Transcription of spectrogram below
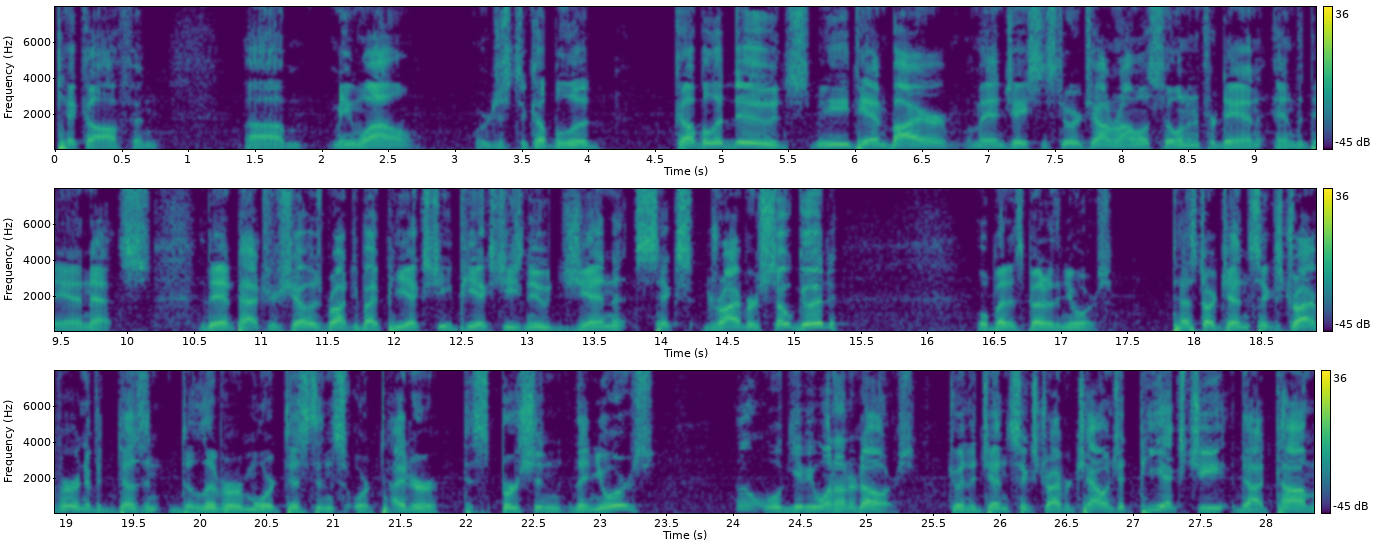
kickoff. And um, meanwhile, we're just a couple of couple of dudes. Me, Dan Beyer, my man Jason Stewart, John Ramos filling in for Dan and the Danettes. The Dan Patrick Show is brought to you by PXG. PXG's new Gen 6 driver. So good, we'll bet it's better than yours. Test our Gen 6 driver, and if it doesn't deliver more distance or tighter dispersion than yours, well, we'll give you $100. Join the Gen 6 Driver Challenge at pxg.com.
